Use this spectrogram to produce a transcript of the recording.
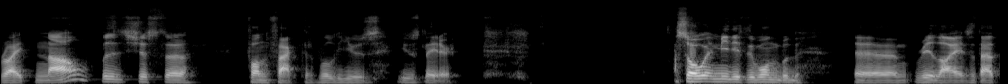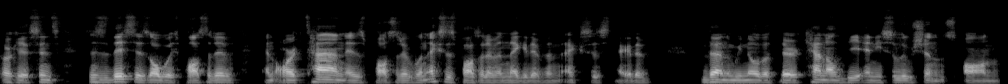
right now, but it's just a fun fact that we'll use use later so immediately one would uh, realize that okay since since this is always positive and arctan is positive when x is positive and negative and x is negative then we know that there cannot be any solutions on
